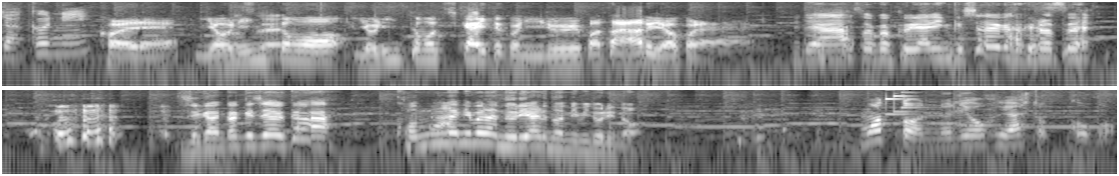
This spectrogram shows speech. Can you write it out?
逆に？これね、4人とも、4人とも近いとこにいるパターンあるよ、これ。いやーそこクリアリングしちゃうかクロス時間かけちゃうかこんなにまだ塗りあるのに緑のもっと塗りを増やしとこうも。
